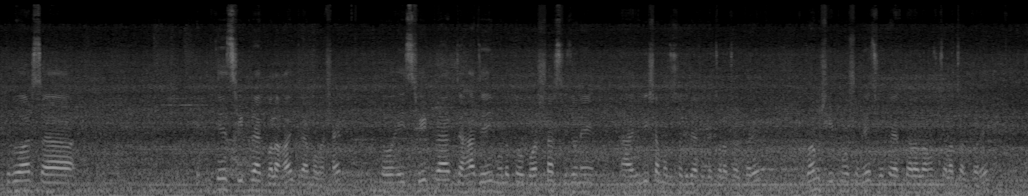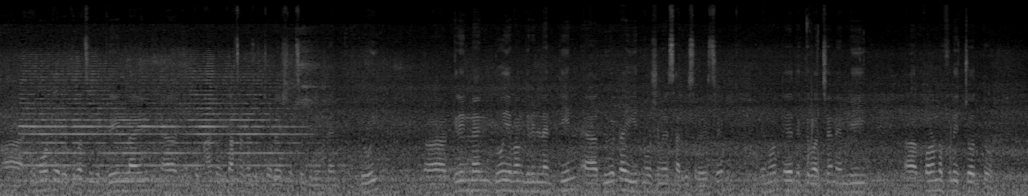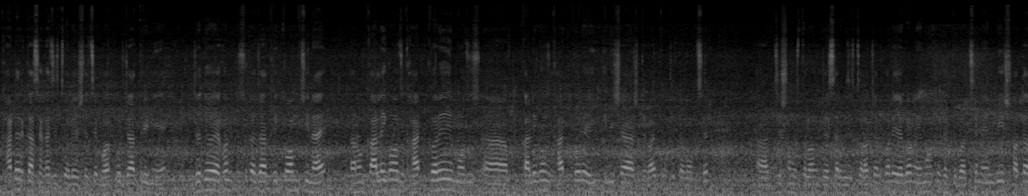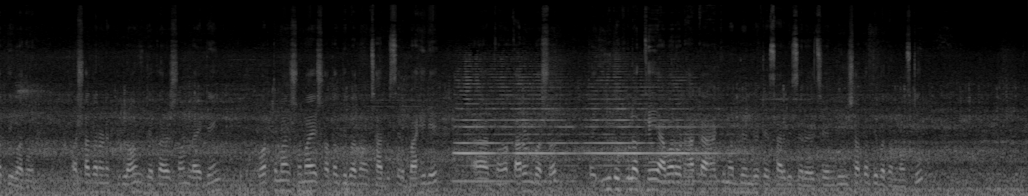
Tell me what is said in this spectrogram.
ভিউয়ার্স এটিকে সি ট্রাক বলা হয় গ্রাম্য ভাষায়। তো এই সি ট্রাক জাহাজেই মূলত বর্ষার সিজনে ইলিশা মধুসূদরি ঘাটে চলাচল করে এবং শীত মৌসুমে ছোটো একতলা লঞ্চ চলাচল করে। এই মুহূর্তে দেখতে পাচ্ছি যে গ্রিন লাইন কিন্তু ঘাটের কাছাকাছি চলে এসেছে গ্রিন লাইন দুই। গ্রিন লাইন দুই এবং গ্রিন লাইন তিন দুটোটাই ঈদ মৌসুমে সার্ভিস রয়েছে। মুহূর্তে দেখতে পাচ্ছেন এমবি কর্ণফুলি চোদ্দ। ঘাটের কাছাকাছি চলে এসেছে। ভরপুর যাত্রী নিয়ে। যদিও এখন কিছুটা যাত্রী কম চিনায়, কারণ কালীগঞ্জ ঘাট করেই মজু কালীগঞ্জ ঘাট করেই ইলিশা আসতে হয় প্রতিটা লঞ্চের যে সমস্ত লঞ্চ ডে সার্ভিসে চলাচল করে। এবং এই মুহূর্তে দেখতে পাচ্ছেন এমবি শতাব্দী বাদন অসাধারণ একটি লঞ্চ, ডেকোরেশন, লাইটিং। বর্তমান সময়ে শতাব্দী বাদন সার্ভিসের বাহিরে কোনো কারণবশত তো ঈদ উপলক্ষে আবারও ঢাকা হাকিমুদ্দিন রুটে সার্ভিসে রয়েছে এমবি শতাব্দী মসজিদ।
